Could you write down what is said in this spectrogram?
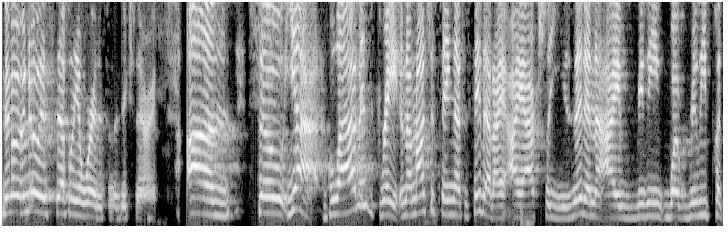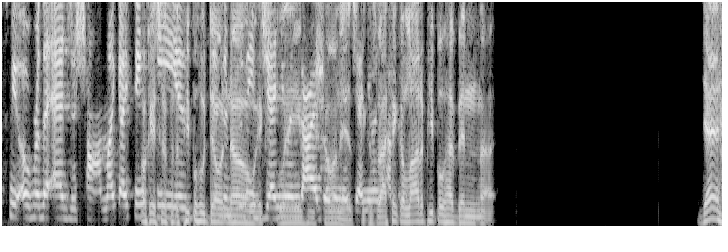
No, no, it's definitely a word. It's in the dictionary. Um, so yeah, Blab is great, and I'm not just saying that to say that. I, I actually use it, and I really, what really puts me over the edge is Sean. Like I think Okay, so he for the is, people who don't know, really genuine guy who Sean is, because I think a lot of people have been. Yeah,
